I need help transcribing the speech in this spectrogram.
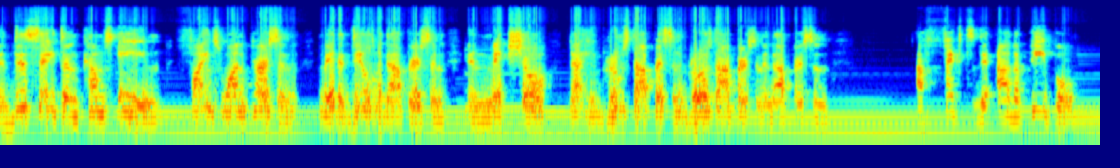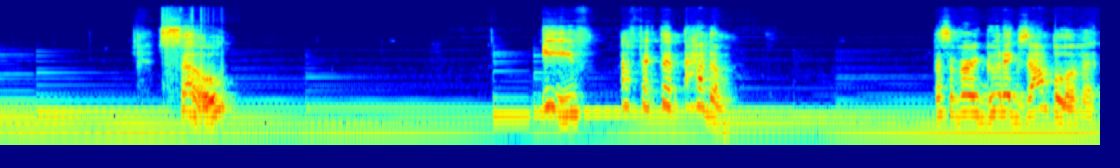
And this Satan comes in, finds one person, made a deal with that person, and makes sure that he grooms that person, grows that person, and that person affects the other people. So, Eve affected Adam. That's a very good example of it.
